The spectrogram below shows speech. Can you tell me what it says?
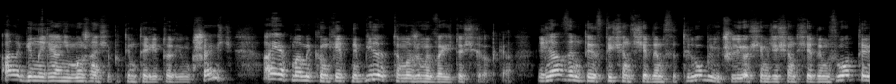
ale generalnie można się po tym terytorium przejść, a jak mamy konkretny bilet, to możemy wejść do środka. Razem to jest 1700 rubli, czyli 87 zł,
